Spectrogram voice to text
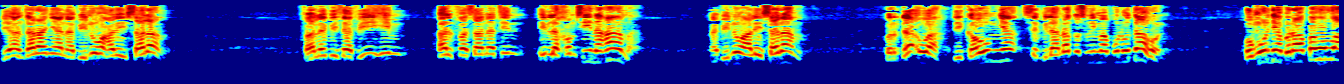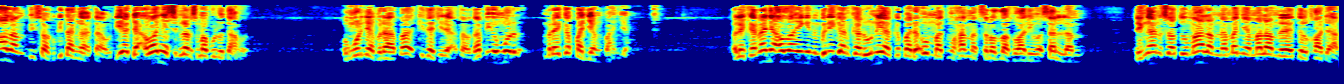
Di antaranya Nabi Nuh alaihissalam. Falabitha fihim alfasanatin illa khamsina ama. Nabi Nuh alaihissalam berdakwah di kaumnya 950 tahun. Umurnya berapa Allah alam bisa kita nggak tahu. Dia dakwanya 950 tahun. Umurnya berapa kita tidak tahu. Tapi umur mereka panjang-panjang. Oleh karenanya Allah ingin memberikan karunia kepada umat Muhammad sallallahu alaihi wasallam dengan suatu malam namanya malam Lailatul Qadar.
